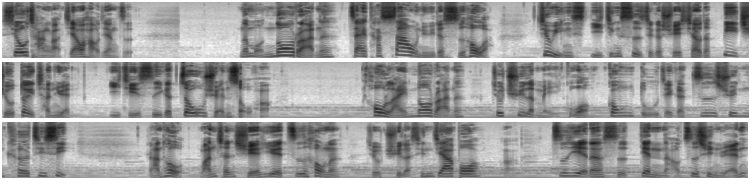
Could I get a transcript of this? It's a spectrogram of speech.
修长啊，姣好这样子。那么 Nora 呢，在她少女的时候啊，就已已经是这个学校的壁球队成员，以及是一个州选手哈。后来 Nora 呢。就去了美国攻读这个资讯科技系，然后完成学业之后呢，就去了新加坡啊，职业呢是电脑资讯员。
